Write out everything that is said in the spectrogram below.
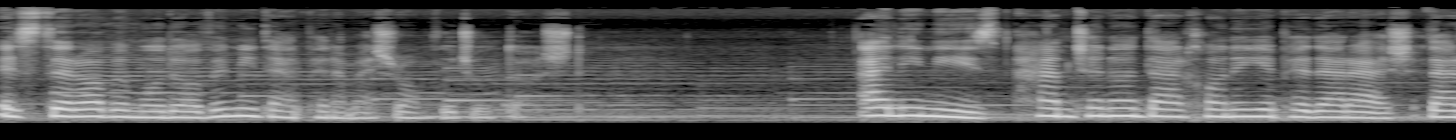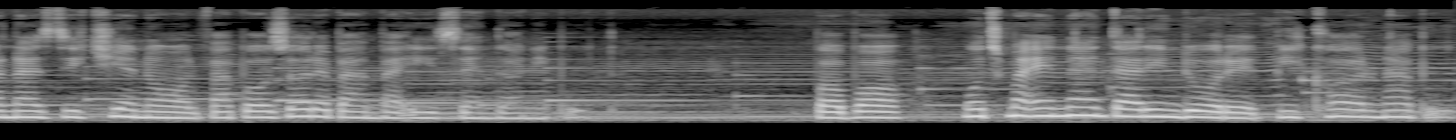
استراب مداومی در پرمشرام وجود داشت. علی نیز همچنان در خانه پدرش در نزدیکی نول و بازار بمبئی زندانی بود. بابا مطمئنا در این دوره بیکار نبود.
